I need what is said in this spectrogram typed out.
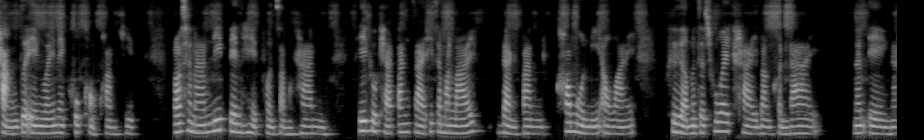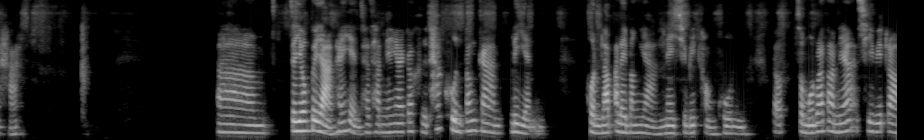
ขังตัวเองไว้ในคุกของความคิด เพราะฉะนั้นนี่เป็นเหตุผลสำคัญ ที่ครูแคทตั้งใจที่จะมาไลฟ์แบ่งปันข้อมูลนี้เอาไว้ เผื่อมันจะช่วยใครบางคนได้ นั่นเองนะคะจะยกตัวอย่างให้เห็นชัดๆง่าย ๆ ก็คือ ถ้าคุณต้องการเปลี่ยน ผลลัพธ์อะไรบางอย่างในชีวิตของคุณแล้วสมมุติว่าตอนนี้ชีวิตเรา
